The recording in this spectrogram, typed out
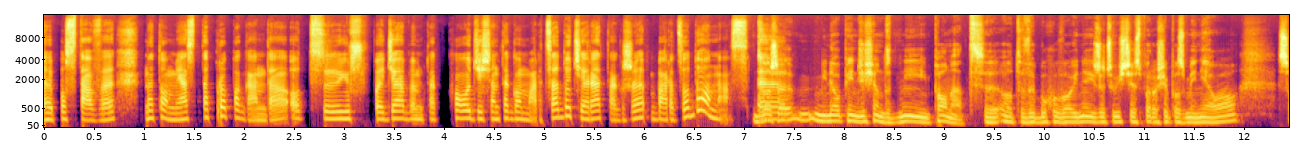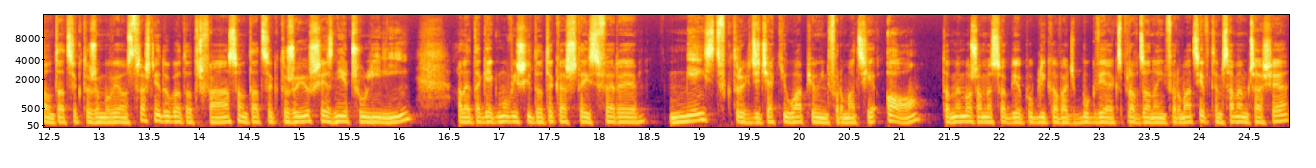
y, postawy. Natomiast ta propaganda od już powiedziałabym tak około 10 marca dociera także bardzo do nas. Dobrze, minęło 50 dni ponad od wybuchu wojny i rzeczywiście sporo się pozmieniało. Są tacy, którzy mówią, strasznie długo to trwa, są tacy, którzy już się znieczulili, ale tak jak mówisz i dotykasz tej sfery miejsc, w których dzieciaki łapią informacje o, to my możemy sobie publikować Bóg wie jak sprawdzone informacje. W tym samym czasie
